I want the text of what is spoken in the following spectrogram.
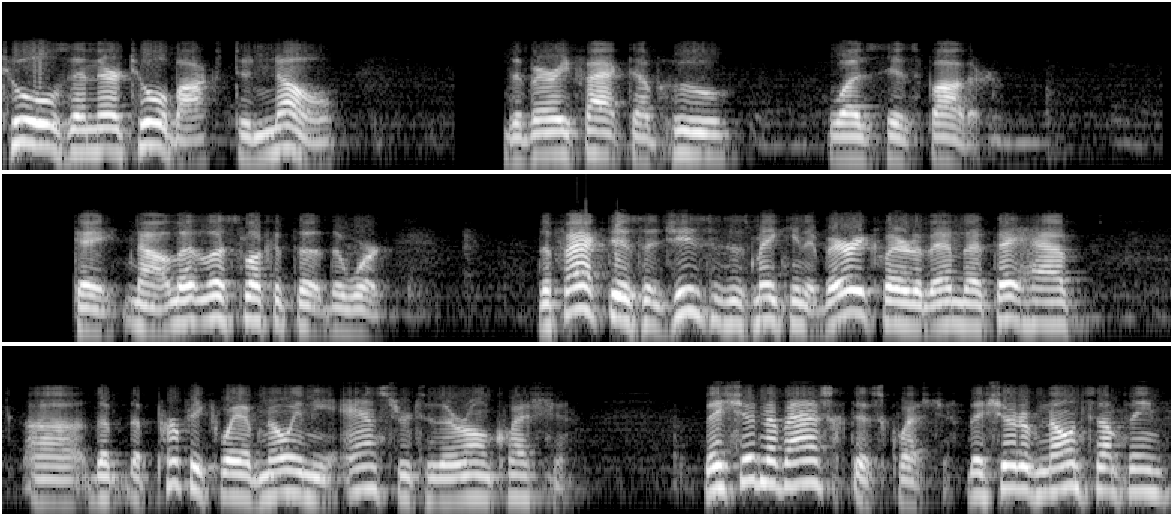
tools in their toolbox to know the very fact of who was his father. Okay, now let, us look at the, the word. The fact is that Jesus is making it very clear to them that they have uh, the, the perfect way of knowing the answer to their own question. They shouldn't have asked this question. They should have known something,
